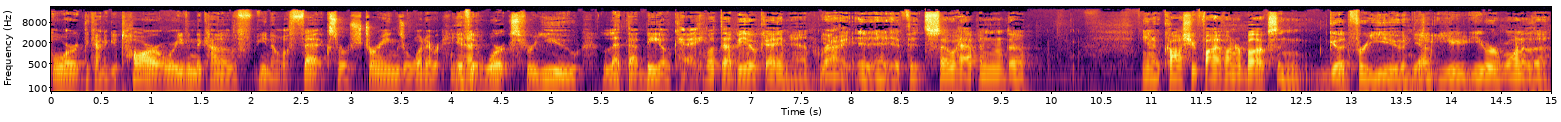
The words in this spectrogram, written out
or the kind of guitar, or even the kind of you know effects or strings or whatever. If it works for you, let that be okay. Let that be okay, man. Right. I- I- If it so happened to, you know, cost you five hundred bucks, and good for you. And Yeah. you, you you are one of the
